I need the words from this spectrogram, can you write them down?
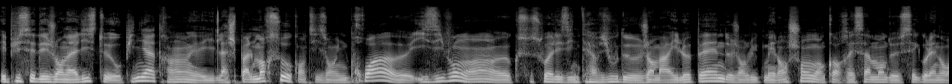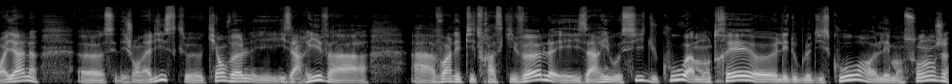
Et puis, c'est des journalistes opiniâtres. Hein, ils lâchent pas le morceau. Quand ils ont une proie, euh, ils y vont. Hein, que ce soit les interviews de Jean-Marie Le Pen, de Jean-Luc Mélenchon ou encore récemment de Ségolène Royal, c'est des journalistes qui en veulent. ils arrivent à avoir les petites phrases qu'ils veulent et ils arrivent aussi du coup à montrer euh, les doubles discours, les mensonges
